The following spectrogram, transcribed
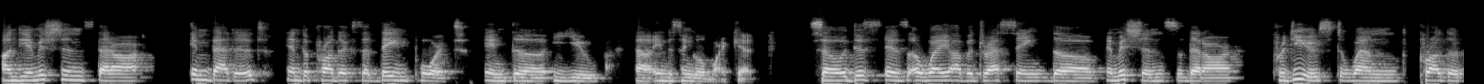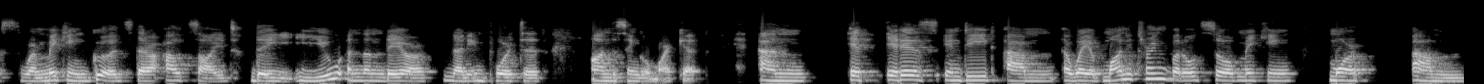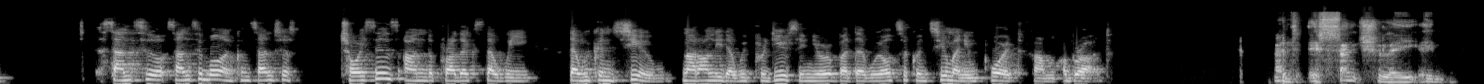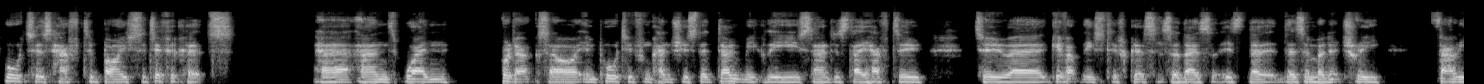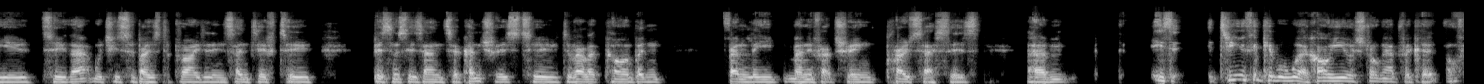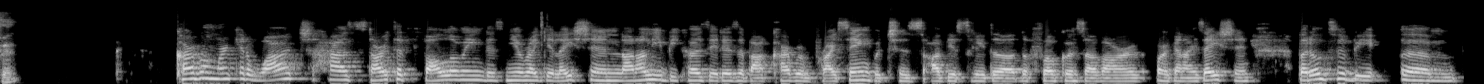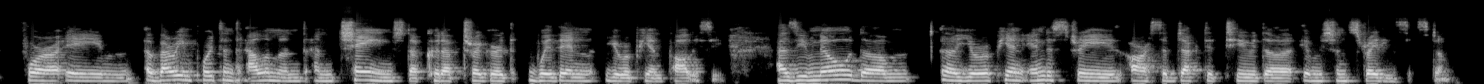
on the emissions that are embedded in the products that they import in the EU uh, in the single market. So this is a way of addressing the emissions that are produced when products were making goods that are outside the EU and then they are then imported on the single market. And it, it is indeed um, a way of monitoring, but also making more um, sensi- sensible and consensus choices on the products that we that we consume, not only that we produce in Europe, but that we also consume and import from abroad. And essentially, importers have to buy certificates. Uh, and when products are imported from countries that don't meet the EU standards, they have to to uh, give up these certificates. And so there's there, there's a monetary value to that, which is supposed to provide an incentive to businesses and to countries to develop carbon friendly manufacturing processes. Um, is it, do you think it will work? Are you a strong advocate of it? Carbon Market Watch has started following this new regulation, not only because it is about carbon pricing, which is obviously the, the focus of our organization, but also be, um, for a, a very important element and change that could have triggered within European policy. As you know, the um, uh, European industries are subjected to the emissions trading system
